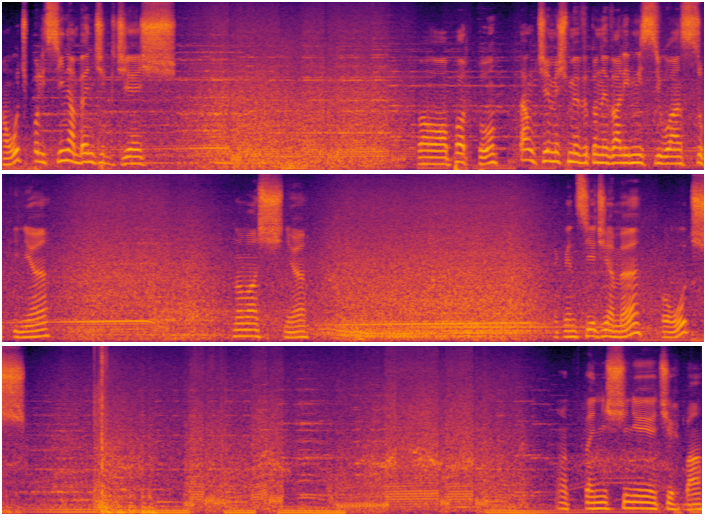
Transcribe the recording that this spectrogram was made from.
A łódź policyjna będzie gdzieś... koło portu. Tam, gdzie myśmy wykonywali misję Wansuki, nie? No właśnie. Tak więc jedziemy. Połódź. No tutaj nic się nie jecie chyba.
